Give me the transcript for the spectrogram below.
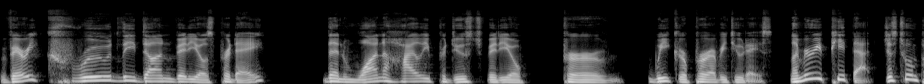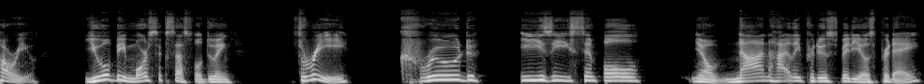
very crudely done videos per day than one highly produced video per week or per every two days. Let me repeat that just to empower you. You will be more successful doing three crude, easy, simple, you know, non highly produced videos per day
